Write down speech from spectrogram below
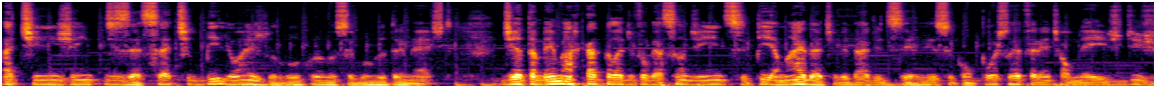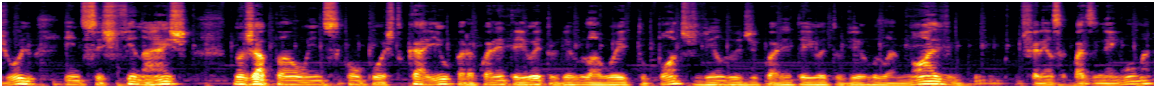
atingem 17 bilhões de lucro no segundo trimestre. Dia também marcado pela divulgação de índice PMI da atividade de serviço e composto referente ao mês de julho, índices finais. No Japão, o índice composto caiu para 48,8 pontos, vindo de 48,9, diferença quase nenhuma.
